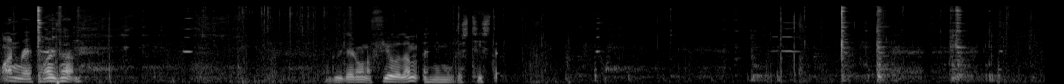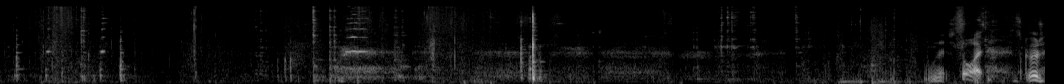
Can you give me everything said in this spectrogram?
One wrap over. do that on a few of them and then we'll just test it. That's tight, it's good.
